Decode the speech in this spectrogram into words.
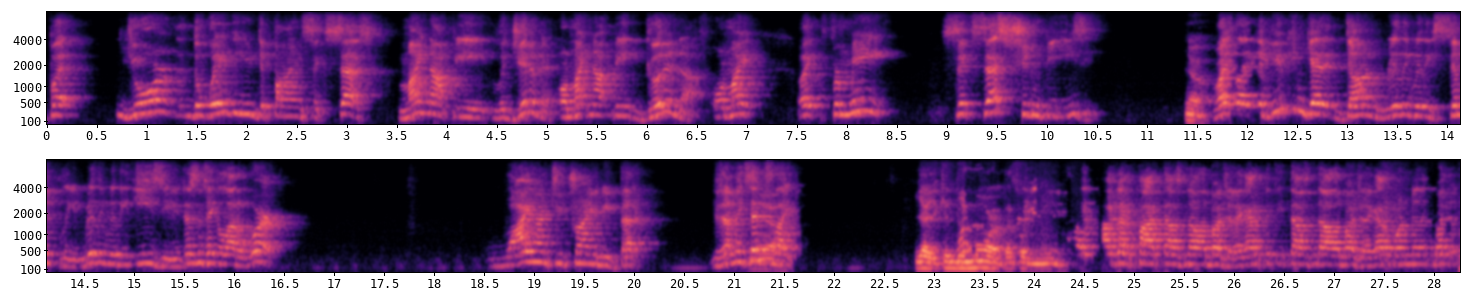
But your the way that you define success might not be legitimate or might not be good enough or might like for me, success shouldn't be easy. No. Right? Like if you can get it done really, really simply, really, really easy, it doesn't take a lot of work. Why aren't you trying to be better? Does that make sense? Yeah. Like yeah, you can do more. That's what you mean. Like, I've got a five thousand dollar budget. I got a fifty thousand dollar budget. I got a one million budget.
